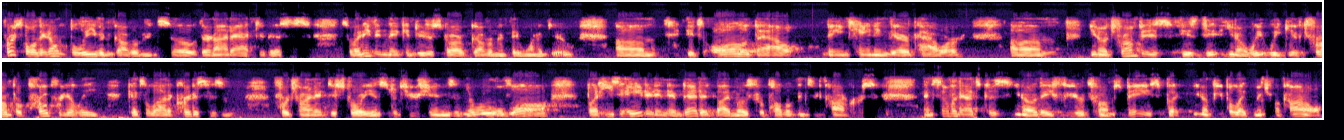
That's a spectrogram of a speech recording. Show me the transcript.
First of all, they don't believe in government, so they're not activists. So anything they can do to starve government, they want to do. Um, it's all about maintaining their power. Um, you know, Trump is is you know we, we give Trump appropriately gets a lot of criticism for trying to destroy institutions and the rule of law, but he's aided and embedded by most Republicans in Congress, and some of that's because you know they fear Trump's base. But you know, people like Mitch McConnell,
